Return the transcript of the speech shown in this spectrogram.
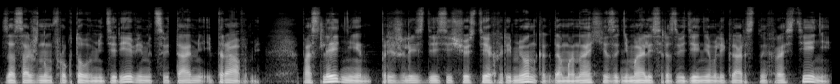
засаженном фруктовыми деревьями, цветами и травами. Последние прижились здесь еще с тех времен, когда монахи занимались разведением лекарственных растений.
